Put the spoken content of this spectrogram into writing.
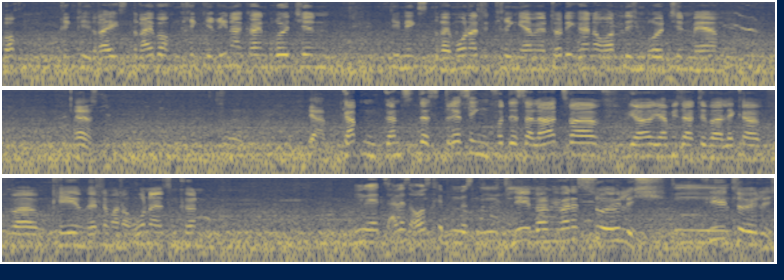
Wochen kriegt die drei, drei Wochen kriegt die Rina kein Brötchen. Die nächsten drei Monate kriegen ja mit Totti keine ordentlichen Brötchen mehr. Ja, ja, gab ein ganz das Dressing von des Salats war, ja, Yami sagte, war lecker, war okay, hätte man auch ohne essen können. Und jetzt alles auskippen müssen. Die, die, Nee, weil mir war das zu ölig. Die- Viel zu ölig.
